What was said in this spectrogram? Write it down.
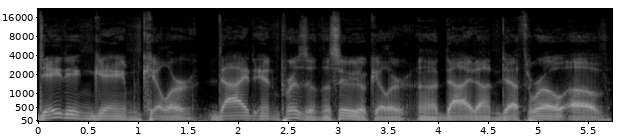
dating game killer died in prison. The serial killer uh, died on death row of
